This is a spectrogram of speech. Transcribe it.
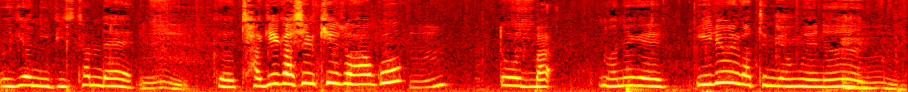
의견이 비슷한데 음. 그 자기가 싫기도 하고 또 마, 만약에 일요일 같은 경우에는 음.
